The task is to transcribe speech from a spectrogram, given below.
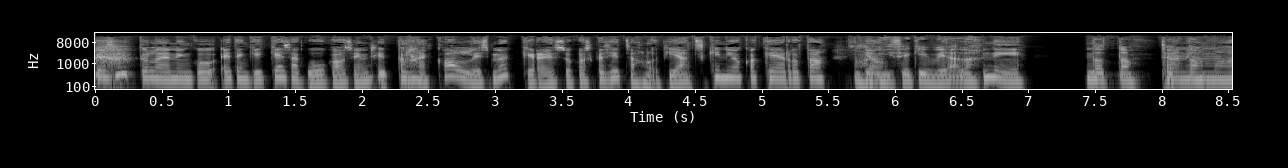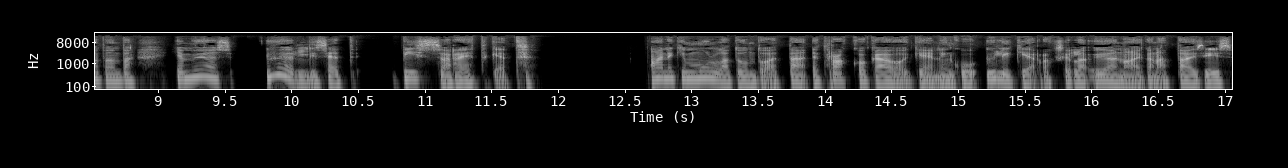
Ja sitten tulee niin kuin, etenkin kesäkuukausi, niin sitten tulee kallis mökkireissu, koska sit sä haluat jätskin joka kerta. Joo. niin sekin vielä. Niin, Totta, se on ihan mahdotonta. Ja myös yölliset pissaretket. Ainakin mulla tuntuu, että, että rakko käy oikein niin kuin ylikierroksilla yön aikana, tai siis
